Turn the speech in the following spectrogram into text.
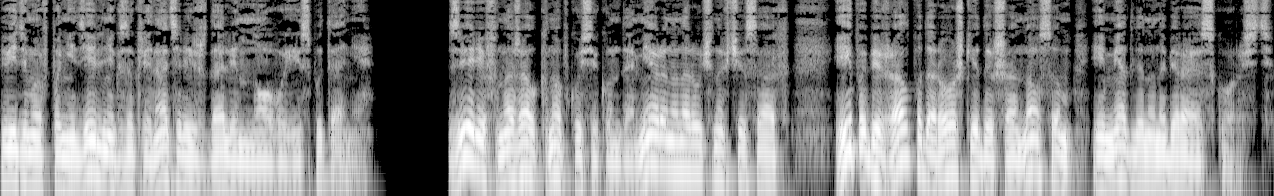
Видимо, в понедельник заклинателей ждали новые испытания. Зверев нажал кнопку секундомера на наручных часах и побежал по дорожке, дыша носом и медленно набирая скорость.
